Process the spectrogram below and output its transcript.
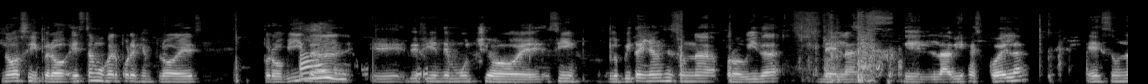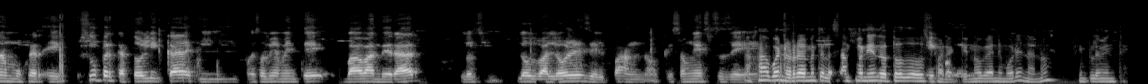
No, sí, pero esta mujer, por ejemplo, es provida, eh, defiende mucho, eh, sí, Lupita Jones es una provida de la, de la vieja escuela, es una mujer eh, súper católica y pues obviamente va a abanderar los, los valores del PAN, ¿no? Que son estos de, Ajá, bueno, realmente la están poniendo todos para que no gane Morena, ¿no? Simplemente.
